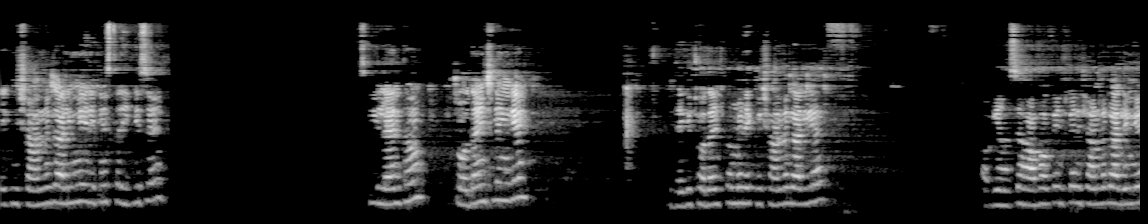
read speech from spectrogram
एक निशान लगा लेंगे। लेकिन इस तरीके से। इसकी लेंथ हम चौदह इंच लेंगे। देखिए, चौदह इंच का मैंने एक निशान लगा लिया है। अब यहाँ से हाफ़ हाफ़ इंच का निशान लगा लेंगे।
